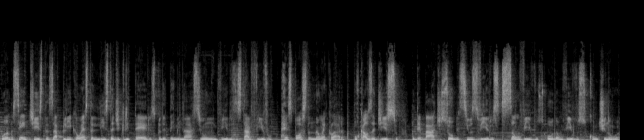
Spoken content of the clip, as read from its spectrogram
Quando cientistas aplicam esta lista de critérios para determinar se um vírus está vivo, a resposta não é clara. Por causa disso, o debate sobre se os vírus são vivos ou não vivos continua.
